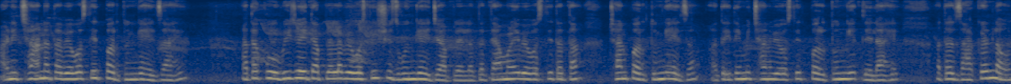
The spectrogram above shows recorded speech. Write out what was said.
आणि छान आता व्यवस्थित परतून घ्यायचं आहे. आता कोबी जे आहे ते आपल्याला व्यवस्थित शिजवून घ्यायचे आपल्याला. तर त्यामुळे व्यवस्थित आता छान परतून घ्यायचं. आता इथे मी छान व्यवस्थित परतून घेतलेलं आहे. आता झाकण लावून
